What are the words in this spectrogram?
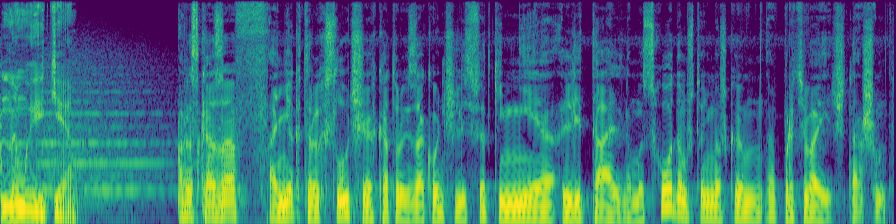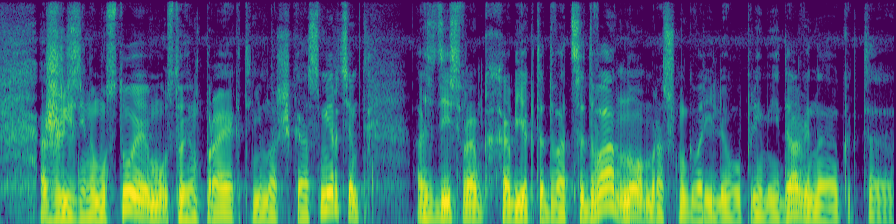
на маяке. Рассказав о некоторых случаях, которые закончились все-таки не летальным исходом, что немножко противоречит нашим жизненным устоям, устоям проекта, немножечко о смерти, а здесь в рамках объекта 22, но раз уж мы говорили о премии Дарвина, как-то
